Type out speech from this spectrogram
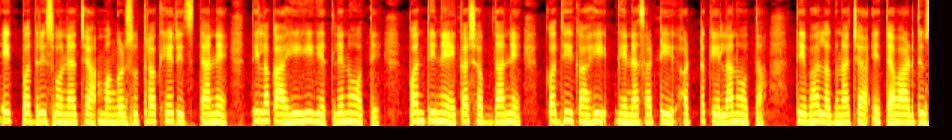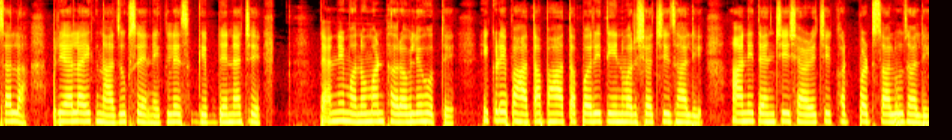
एकपदरी सोन्याच्या मंगळसूत्राखेरीज त्याने तिला काहीही घेतले नव्हते. होते पण तिने एका शब्दाने कधी काही घेण्यासाठी हट्ट केला नव्हता. तेव्हा लग्नाच्या येत्या वाढदिवसाला प्रियाला एक नाजूकसे नेकलेस गिफ्ट देण्याचे त्याने मनोमन ठरवले होते. इकडे पाहता पाहता परी तीन वर्षाची झाली आणि त्यांची शाळेची खटपट चालू झाली.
